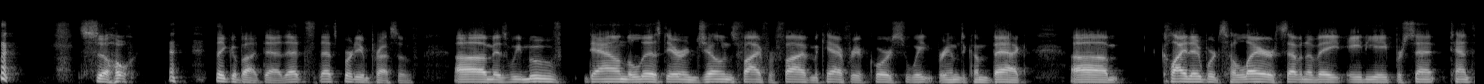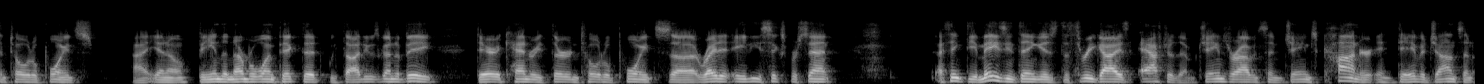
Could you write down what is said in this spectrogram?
so think about that. That's that's pretty impressive. Um, as we move down the list, Aaron Jones five for five. McCaffrey, of course, waiting for him to come back. Um, Clyde Edwards Helaire, seven of eight, 88%, 10th in total points. Uh, you know, being the number one pick that we thought he was going to be. Derrick Henry, third in total points, uh, right at 86%. I think the amazing thing is the three guys after them James Robinson, James Conner, and David Johnson,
